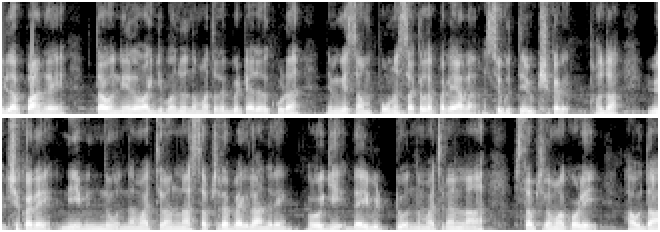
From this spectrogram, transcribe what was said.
ಇಲ್ಲಪ್ಪ ಅಂದರೆ, ತಾವು ನೇರವಾಗಿ ಬಂದು ನಮ್ಮ ಹತ್ರ ಭೇಟಿಯಾದರೂ ಕೂಡ ನಿಮಗೆ ಸಂಪೂರ್ಣ ಸಕಲ ಪರಿಹಾರ ಸಿಗುತ್ತೆ ವೀಕ್ಷಕರೇ. ಹೌದಾ? ವೀಕ್ಷಕರೇ, ನೀವಿನ್ನೂ ನಮ್ಮ ಚಾನಲ್ನ ಸಬ್ಸ್ಕ್ರೈಬ್ ಆಗಿಲ್ಲ ಅಂದರೆ, ಹೋಗಿ ದಯವಿಟ್ಟು ನಮ್ಮ ಚಾನಲ್ನ ಸಬ್ಸ್ಕ್ರೈಬ್ ಮಾಡ್ಕೊಳ್ಳಿ. ಹೌದಾ?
